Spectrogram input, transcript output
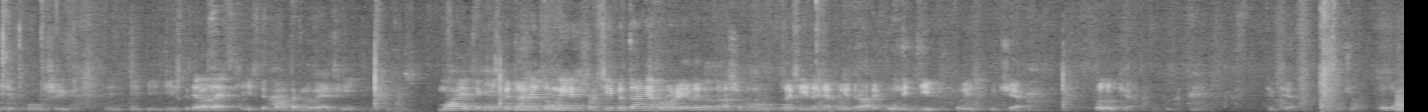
і бувший і, і, і, і, Степан, Терновецький. і Степан Терновецький мають якісь питання, то ми про ці питання говорили на нашому засіданні політради у неділю, тобто у червні, позавчора. Чи? Позавчора.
